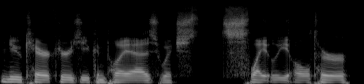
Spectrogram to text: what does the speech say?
new characters you can play as, which slightly alter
